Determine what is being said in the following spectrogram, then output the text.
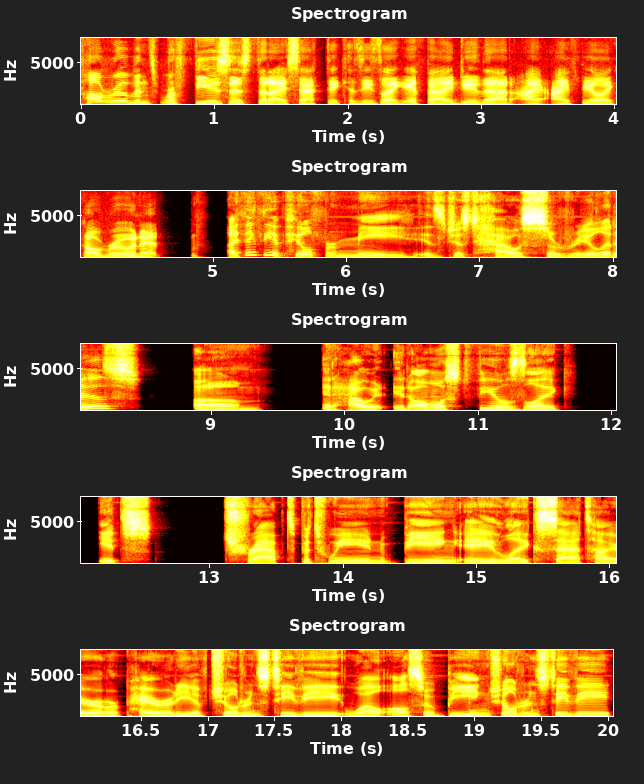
paul reubens refuses to dissect it because he's like if i do that i, I feel like i'll ruin it I think the appeal for me is just how surreal it is, um, and how it, it almost feels like it's trapped between being a like satire or parody of children's TV while also being children's TV,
